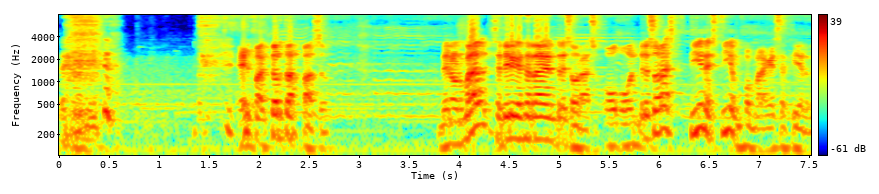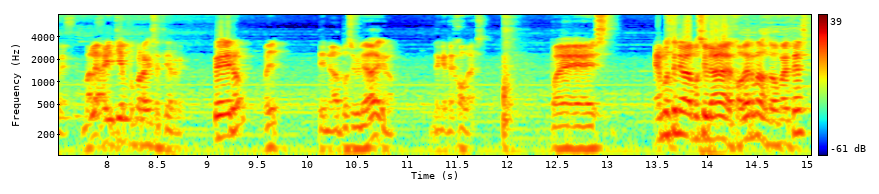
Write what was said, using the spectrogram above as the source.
el factor traspaso. De normal, se tiene que cerrar en 3 horas. O, en 3 horas tienes tiempo para que se cierre, ¿vale? Hay tiempo para que se cierre. Pero, oye, tiene la posibilidad de que no. De que te jodas. Pues... Hemos tenido la posibilidad de jodernos dos veces.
